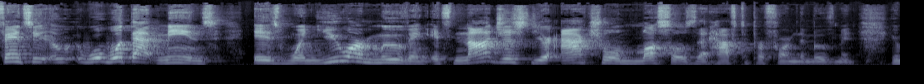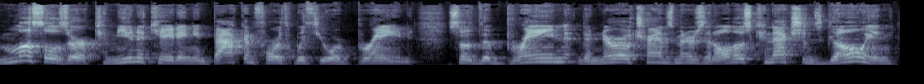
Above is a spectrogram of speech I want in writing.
Fancy, what that means is when you are moving, it's not just your actual muscles that have to perform the movement. Your muscles are communicating and back and forth with your brain. So the brain, the neurotransmitters, and all those connections going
